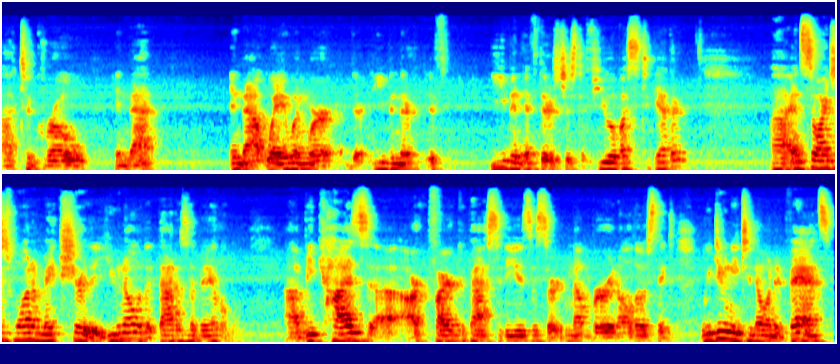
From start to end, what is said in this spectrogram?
uh, to grow in that in that way when we're there, even there if even if there's just a few of us together. Uh, and so I just want to make sure that you know that that is available. Uh, because uh, our fire capacity is a certain number and all those things, we do need to know in advance.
